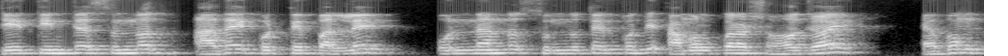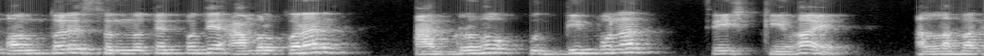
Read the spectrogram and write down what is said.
যে তিনটা সুন্নত আদায় করতে পারলে অন্যান্য সুন্নতের প্রতি আমল করা সহজ হয় এবং অন্তরের সুন্নতের প্রতি আমল করার আগ্রহ উদ্দীপনার সৃষ্টি হয়। আল্লাহ পাক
